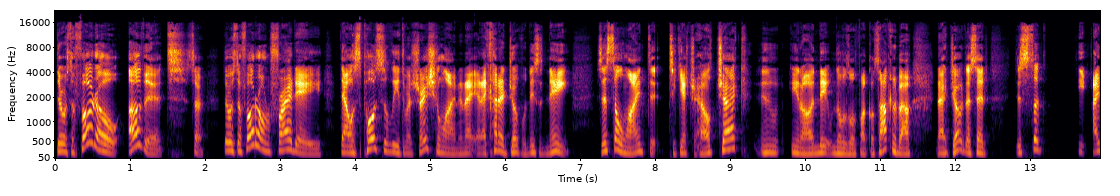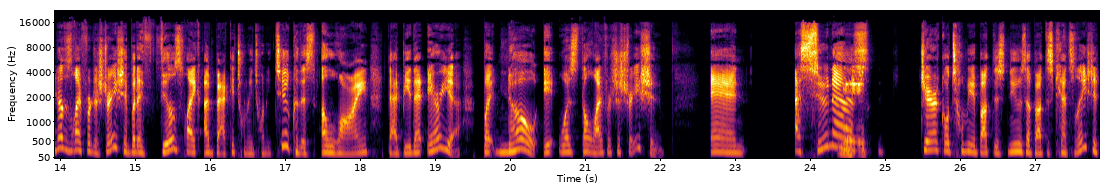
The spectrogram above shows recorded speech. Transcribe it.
there was a photo of it so there was a photo on friday that was supposedly the registration line and i, and I kind of joked with this nate is this the line to, to get your health check and you know nate knows what the fuck i was talking about and i joked i said this is like I know this life registration, but it feels like I'm back in 2022 because it's a line that be that area. But no, it was the life registration. And as soon as Jeriko told me about this news about this cancellation,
